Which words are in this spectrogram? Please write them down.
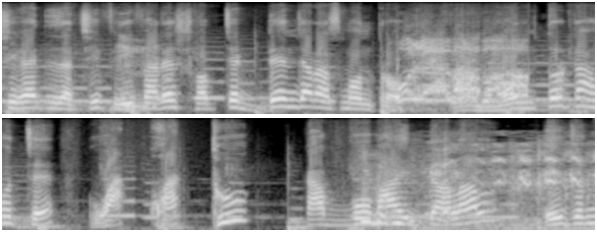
শেখাইতে যাচ্ছি ফ্রি ফায়ারের সবচেয়ে ডেঞ্জারাস মন্ত্র। আর মন্ত্রটা হচ্ছে ওয়াক খোয়াক থু কাব্য ভাই দালাল, এই জন্য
